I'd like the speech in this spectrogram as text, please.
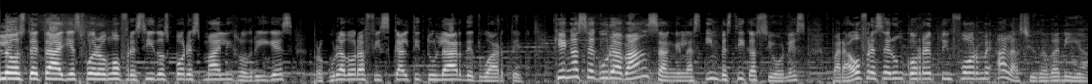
Los detalles fueron ofrecidos por Smiley Rodríguez, procuradora fiscal titular de Duarte, quien asegura avanzan en las investigaciones para ofrecer un correcto informe a la ciudadanía.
